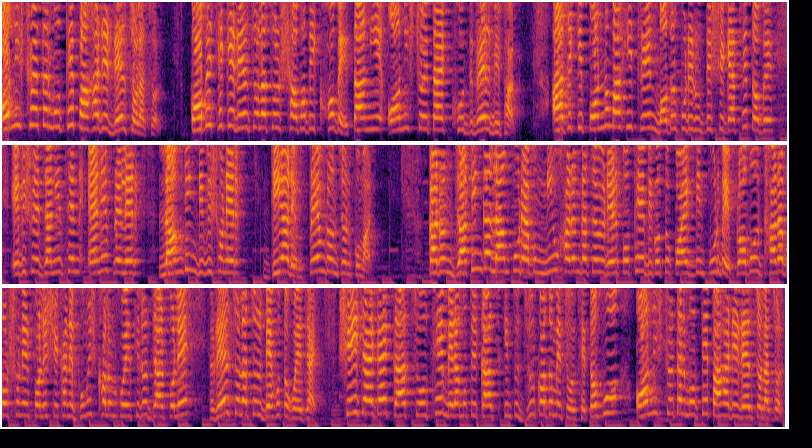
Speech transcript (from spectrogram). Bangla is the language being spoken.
অনিশ্চয়তার মধ্যে পাহাড়ের রেল চলাচল। কবে থেকে রেল চলাচল স্বাভাবিক হবে তা নিয়ে অনিশ্চয়তায় খুদ রেল বিভাগ। আজ একটি পণ্যবাহী ট্রেন বদরপুরের উদ্দেশ্যে গেছে, তবে এ বিষয়ে জানিয়েছেন এনএফ রেলের লামডিং ডিভিশনের ডিআরএম প্রেম রঞ্জন কুমার। কারণ জাটিঙ্গা, লামপুর এবং নিউ হারাঙ্গাচাও রেলপথে বিগত কয়েকদিন পূর্বে প্রবল ধারা বর্ষণের ফলে সেখানে ভূমিস্খলন হয়েছিল, যার ফলে রেল চলাচল ব্যাহত হয়ে যায়। সেই জায়গায় কাজ চলছে, মেরামতির কাজ কিন্তু জোর কদমে চলছে। তবুও অনিশ্চয়তার মধ্যে পাহাড়ি রেল চলাচল।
